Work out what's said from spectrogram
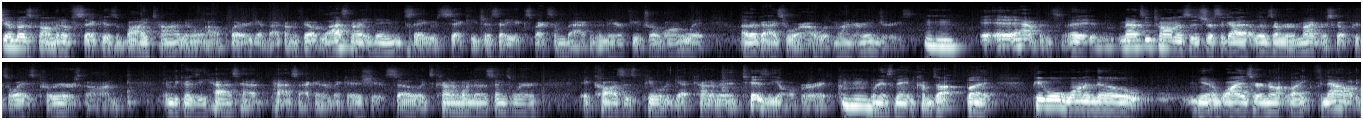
Jimbo's comment of sick is buy time and allow a player to get back on the field. Last night he didn't even say he was sick. He just said he expects him back in the near future, along with other guys who are out with minor injuries. Mm-hmm. It, it happens. Uh Matthew Thomas is just a guy that lives under a microscope because the way his career's gone, and because he has had past academic issues. So it's kind of one of those things where it causes people to get kind of in a tizzy over it Mhm. when his name comes up. But people want to know, you know, why is there not like finality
